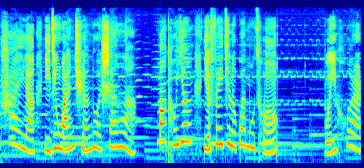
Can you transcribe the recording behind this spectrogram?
太阳已经完全落山了，猫头鹰也飞进了灌木丛。不一会儿，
